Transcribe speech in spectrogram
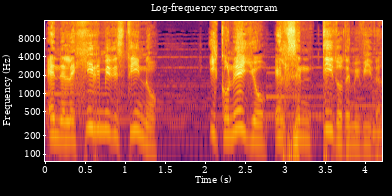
en elegir mi destino y con ello el sentido de mi vida.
